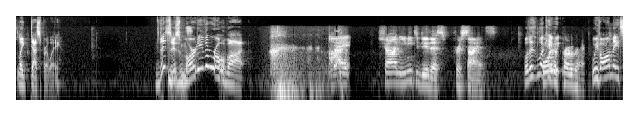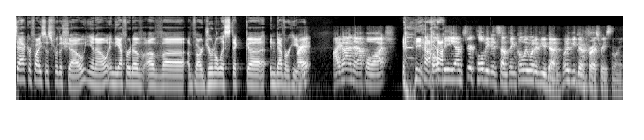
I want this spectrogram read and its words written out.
like desperately this is marty the robot I, Sean, you need to do this for science. well this, look for hey, the we, program. we've all made sacrifices for the show, you know, in the effort of of uh, of our journalistic uh, endeavor here. Right? I got an Apple Watch. yeah. Colby, I'm sure Colby did something. Colby, what have you done? What have you done for us recently?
